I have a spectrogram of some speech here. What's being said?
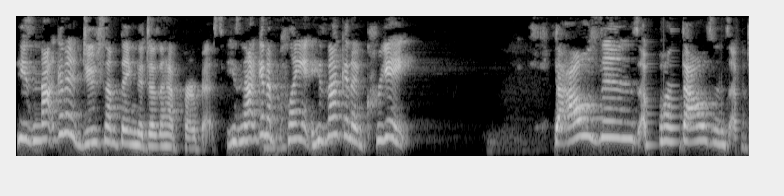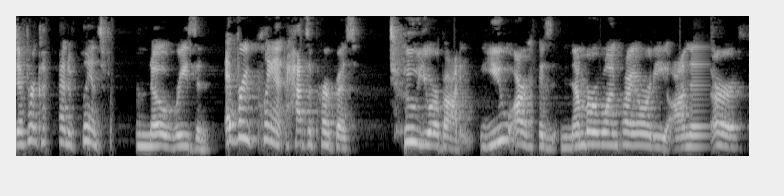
he's not going to do something that doesn't have purpose. He's not going to mm-hmm. plant, he's not going to create thousands upon thousands of different kind of plants for no reason. Every plant has a purpose to your body. You are his number one priority on this earth.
